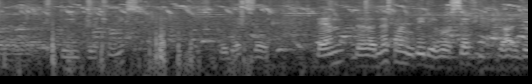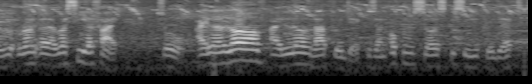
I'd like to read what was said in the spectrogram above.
uh, doing electronics. So then the next one will be the rusEFI, uh, the uh. So I love, I love that project. It's an open source ECU project.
